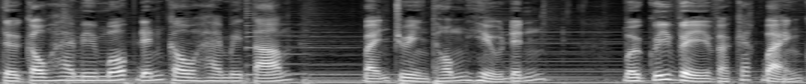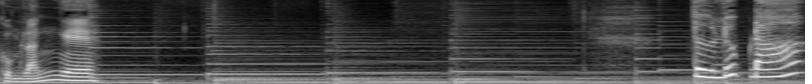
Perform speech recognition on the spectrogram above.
từ câu 21 đến câu 28, bản truyền thống hiệu đính. Mời quý vị và các bạn cùng lắng nghe. Từ lúc đó,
